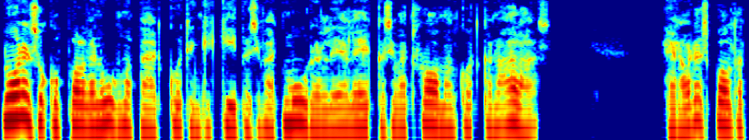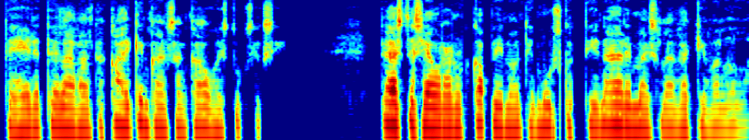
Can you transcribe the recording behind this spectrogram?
Nuoren sukupolven uhmapäät kuitenkin kiipesivät muurelle ja leikkasivat Rooman kotkana alas. Herodes poltatte heidät elävältä kaiken kansan kauhistukseksi. Tästä seurannut kapinointi murskattiin äärimmäisellä väkivallalla.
